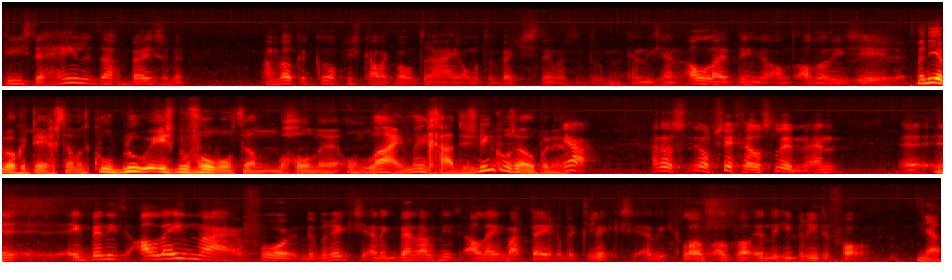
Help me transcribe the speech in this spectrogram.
die is de hele dag bezig met aan welke knopjes kan ik wel draaien om het een beetje slimmer te doen. En die zijn allerlei dingen aan het analyseren. Maar die hebben ook een tegenstelling. Want Coolblue is bijvoorbeeld dan begonnen online, maar die gaat dus winkels openen. Ja, en dat is op zich heel slim. En eh, eh, ik ben niet alleen maar voor de BRICS en ik ben ook niet alleen maar tegen de kliks. En ik geloof ook wel in de hybride vorm. Ja.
